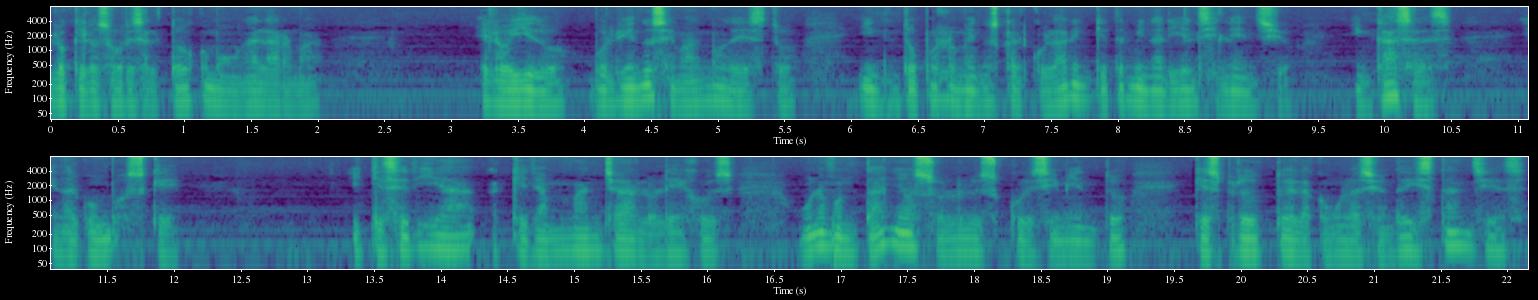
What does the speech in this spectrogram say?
lo que lo sobresaltó como una alarma. El oído, volviéndose más modesto, intentó por lo menos calcular en qué terminaría el silencio, en casas, en algún bosque, y qué sería aquella mancha a lo lejos, una montaña o solo el oscurecimiento que es producto de la acumulación de distancias.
